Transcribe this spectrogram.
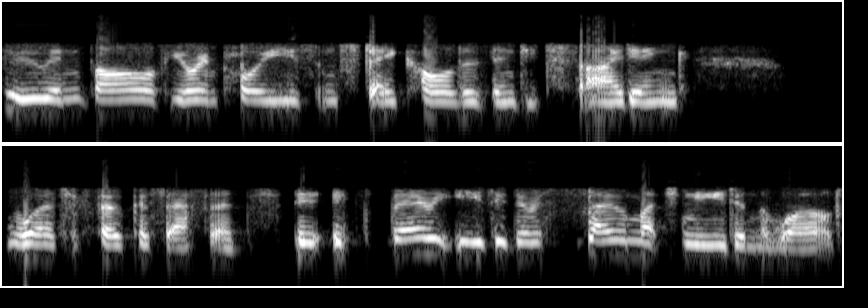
to involve your employees and stakeholders in deciding where to focus efforts. It, it's very easy. There is so much need in the world,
